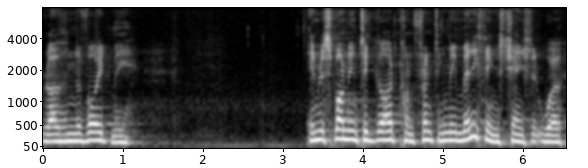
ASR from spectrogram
rather than avoid me. In responding to God confronting me, many things changed at work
